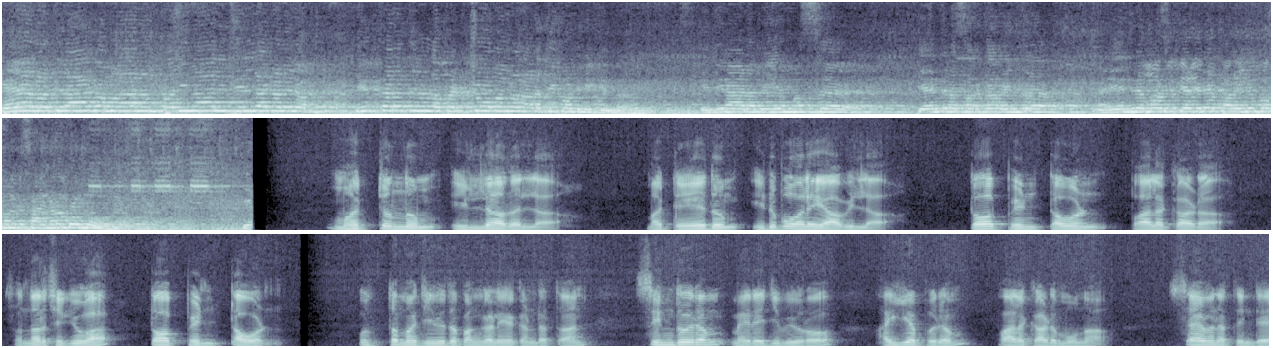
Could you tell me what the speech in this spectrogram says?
കേരളത്തിലാകമാനം പതിനാല് ജില്ലകളിലും ഇത്തരത്തിലുള്ള പ്രക്ഷോഭങ്ങൾ നടത്തിക്കൊണ്ടിരിക്കുന്നത്. എന്തിനാണ് ബി എം എസ് കേന്ദ്ര സർക്കാർ ഇത്ര നരേന്ദ്രമോദിക്കെതിരെ പറയുമ്പോൾ നമുക്ക് സങ്കടം തോന്നുന്നു മറ്റൊന്നും ഇല്ലാതല്ല. മറ്റേതും ഇതുപോലെയാവില്ല. Top in town Palakkad. സന്ദർശിക്കുക. ടോപ്പ് ഇൻ ടൗൺ ഉത്തമ ജീവിത പങ്കാളിയെ കണ്ടെത്താൻ സിന്ദൂരം മാരേജ് ബ്യൂറോ അയ്യപ്പുരം പാലക്കാട് മൂന്ന്. സേവനത്തിന്റെ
